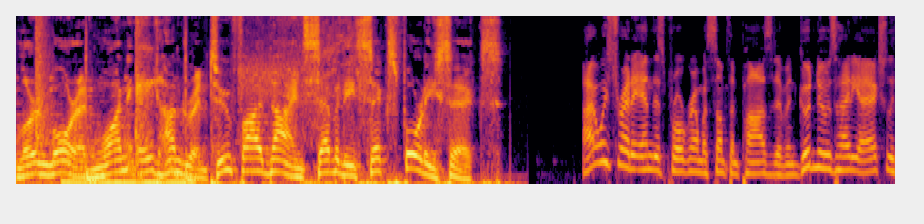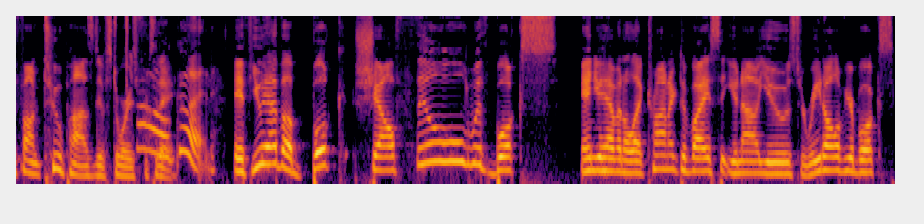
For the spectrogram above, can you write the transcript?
Learn more at 1 800 259 7646. I always try to end this program with something positive. And good news, Heidi, I actually found two positive stories for Oh, today. good. If you have a bookshelf filled with books and you have an electronic device that you now use to read all of your books,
